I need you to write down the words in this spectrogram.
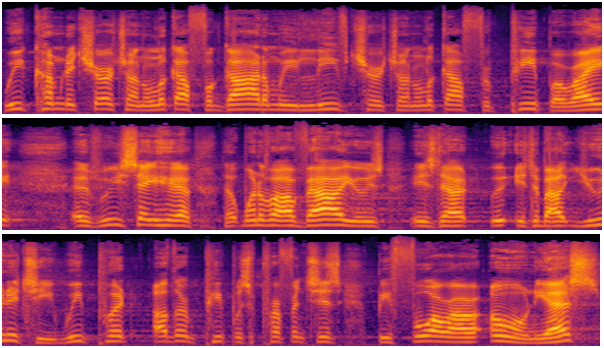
we come to church on the lookout for God and we leave church on the lookout for people, right? As we say here, that one of our values is that it's about unity. We put other people's preferences before our own, yes?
